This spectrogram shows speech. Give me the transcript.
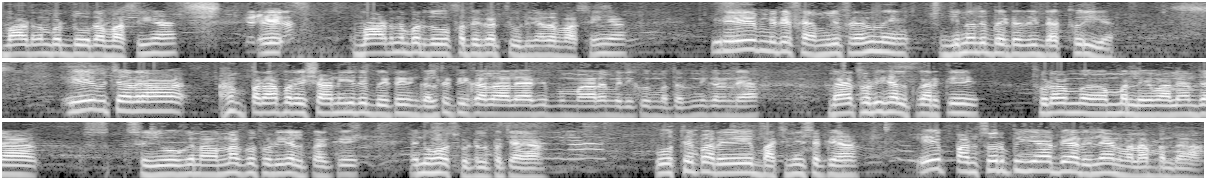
ਵਾਰਡ ਨੰਬਰ 2 ਦਾ ਵਾਸੀ ਆ ਕਿਹੜੀ ਇਹ ਜਗ੍ਹਾ ਵਾਰਡ ਨੰਬਰ 2 ਫਤਿਹਗੜ੍ਹ ਚੂੜੀਆਂ ਦਾ ਵਾਸੀ ਆ ਇਹ ਮੇਰੇ ਫੈਮਿਲੀ ਫਰੈਂਡ ਨੇ ਜਿਨ੍ਹਾਂ ਦੇ ਬੇਟੇ ਦੀ ਡੈਥ ਹੋਈ ਆ ਇਹ ਵਿਚਾਰਾ ਬੜਾ ਪਰੇਸ਼ਾਨੀ ਇਹਦੇ ਬੇਟੇ ਨੇ ਗਲਤ ਟੀਕਾ ਲਾ ਲਿਆ ਕਿ ਬਿਮਾਰ ਹੈ ਮੇਰੀ ਕੋਈ ਮਦਦ ਨਹੀਂ ਕਰਨ ਰਿਹਾ ਮੈਂ ਥੋੜੀ ਹੈਲਪ ਕਰਕੇ ਥੋੜਾ ਮਹੱਲੇ ਵਾਲਿਆਂ ਦਾ ਸ- ਸਹਿਯੋਗ ਨਾਲ ਉਹਨਾਂ ਕੋਲ ਥੋੜੀ ਹੈਲਪ ਕਰਕੇ ਇਹਨੂੰ ਹਸਪੀਟਲ ਪਹੁੰਚਾਇਆ। ਉੱਥੇ ਪਰ ਇਹ ਬਚ ਨਹੀਂ ਸਕਿਆ। ਇਹ 500 ਰੁਪਈਆ ਦਿਹਾੜੀ ਲੈਣ ਵਾਲਾ ਬੰਦਾ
